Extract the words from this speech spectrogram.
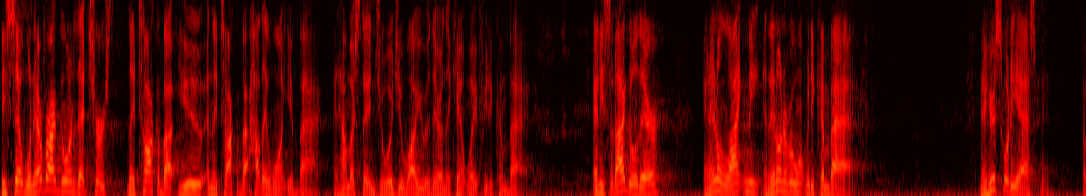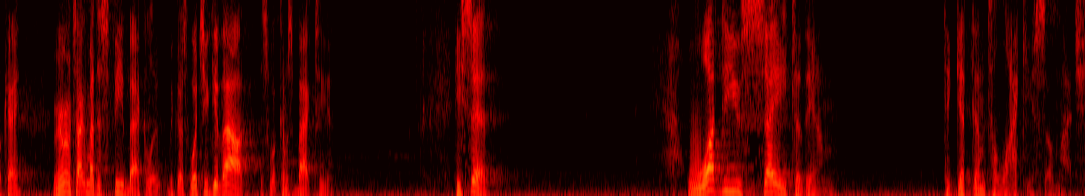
He said, Whenever I go into that church, they talk about you and they talk about how they want you back and how much they enjoyed you while you were there and they can't wait for you to come back. And he said, I go there and they don't like me and they don't ever want me to come back. Now, here's what he asked me, okay? Remember, I'm talking about this feedback loop because what you give out is what comes back to you. He said, what do you say to them to get them to like you so much?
